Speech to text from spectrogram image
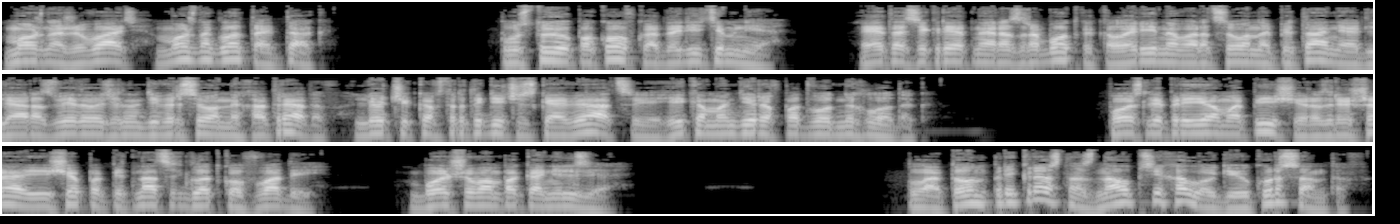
Можно жевать, можно глотать так. Пустую упаковку отдадите мне. Это секретная разработка калорийного рациона питания для разведывательно-диверсионных отрядов, летчиков стратегической авиации и командиров подводных лодок. После приема пищи разрешаю еще по 15 глотков воды. Больше вам пока нельзя». Платон прекрасно знал психологию курсантов.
